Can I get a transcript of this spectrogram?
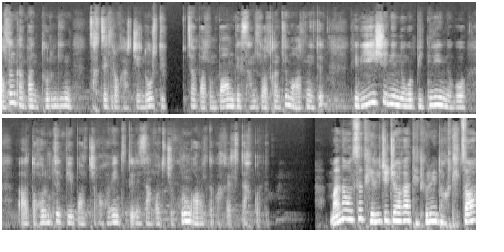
Олон компани төрөнгийн зах зээл рүү гарч ийн өөрсдөө цаа болон бондыг санал болгоно тийм олон нийтэд Тэгэхээр ийшээний нөгөө бидний нөгөө одоо хоримтлал бий болж байгаа хувийн тэтгэврийн сангууд чинь хөрөнгө оруулдаг байх хэрэгтэй байхгүй. Манай улсад хэрэгжиж байгаа тэтгэврийн тогтолцоо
